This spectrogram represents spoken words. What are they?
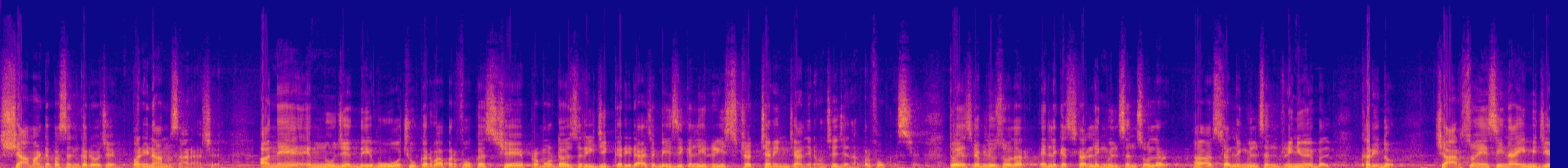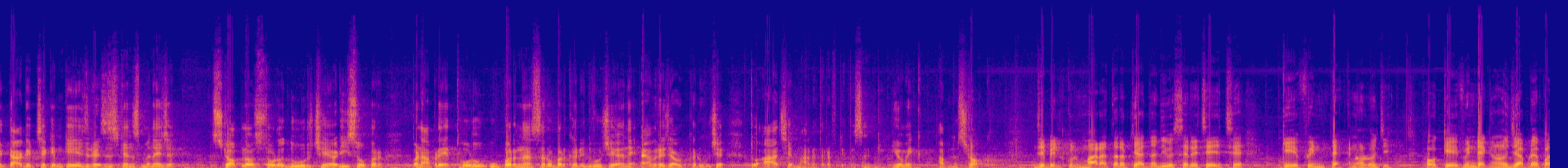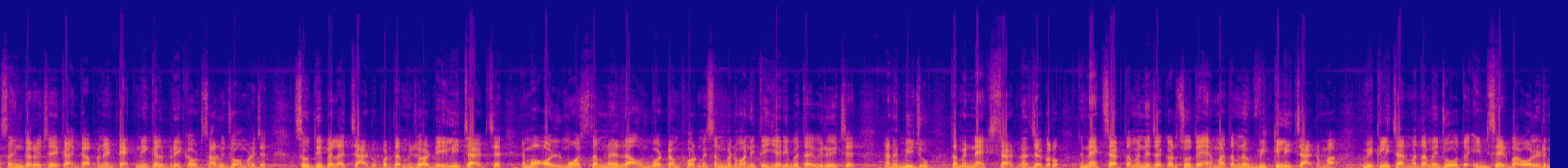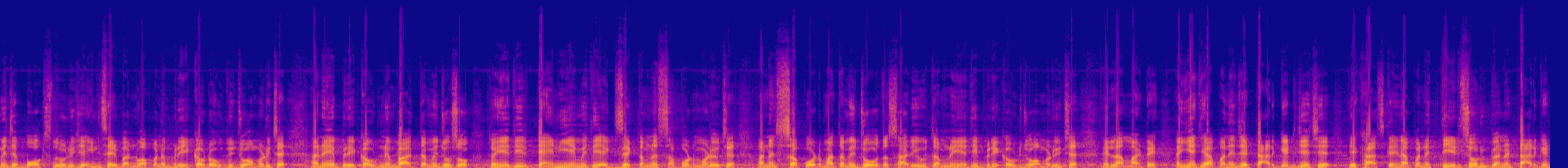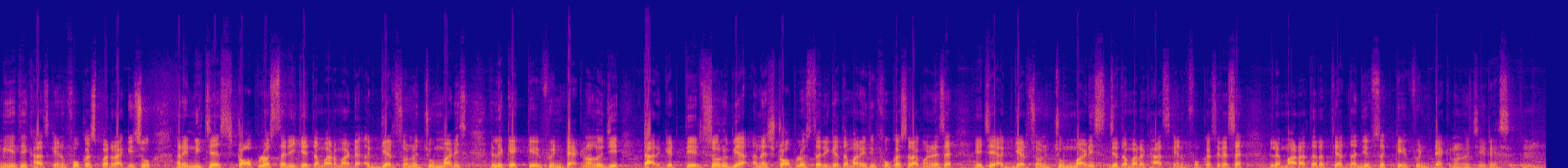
શા માટે પસંદ કર્યો છે? પરિણામ સારા છે. અને એમનું જે દેવું ઓછું કરવા પર ફોકસ છે પ્રમોટર્સ રીજીક કરી રહ્યા છે બેઝિકલી રીસ્ટ્રક્ચરિંગ ચાલી રહ્યું છે જેના પર ફોકસ છે. તો એસડબલ્યુ સોલર એટલે કે Sterling Wilson solar Sterling Wilson renewable ખરીદો. ચારસો એંસીના ઇમિડિયેટ ટાર્ગેટ છે કેમ કે એજ રેઝિસ્ટન્સ બને છે. સ્ટોપ લોસ થોડો દૂર છે અઢીસો પર, પણ આપણે થોડું ઉપરના સ્તરો પર ખરીદવું છે અને એવરેજ આઉટ કરવું છે. તો આ છે મારા તરફથી પસંદગી. યોમિક આપનો સ્ટોક જે, બિલકુલ. મારા તરફથી આજના દિવસે એ છે કેફિન ટેકનોલોજી. હવે કેફિન ટેકનોલોજી આપણે પસંદ કર્યો છે કારણ કે આપણને ટેકનિકલ બ્રેકઆઉટ સારું જોવા મળે છે. સૌથી પહેલાં ચાર્ટ ઉપર તમે જોવા. ડેલી ચાર્ટ છે. એમાં ઓલમોસ્ટ તમને રાઉન્ડ બોટમ ફોર્મેશન બનવાની તૈયારી બતાવી રહી છે. અને બીજું, તમે નેક્સ્ટ ચાર્ટ નજર કરો. તો નેક્સ્ટ ચાર્ટ તમે નજર કરશો તો એમાં તમને વીકલી ચાર્ટમાં વીકલી ચાર્ટમાં તમે જુઓ તો ઇનસાઇડ બાર ઓલરેડી મેં જે બોક્સ દોર્યું છે ઇનસાઇડ બારનું આપણને બ્રેકઆઉટ આવતું જોવા મળ્યું છે. અને એ બ્રેકઆઉટને બાદ તમે જોશો તો અહીંયાથી ટેન ઈએમએથી એક્ઝેક્ટ તમને સપોર્ટ મળ્યો છે. અને સપોર્ટમાં તમે જુઓ તો સારી એવું તમને અહીંયાથી બ્રેકઆઉટ જોવા મળ્યું છે. એટલા માટે અહીંયાથી આપણને જે ટાર્ગેટ જે છે એ ખાસ કરીને આપણને તેરસો રૂપિયાના ટાર્ગેટ અહીંયાથી ખાસ કરીને ફોકસ પર રાખીશું. અને નીચે સ્ટોપ લોસ તરીકે તમારા માટે અગિયારસો ને ચુમ્માળીસ એટલે કે કેફિન ટેકનોલોજી ટાર્ગેટ તેરસો રૂપિયા અને સ્ટોપ લોસ તરીકે તમારે અહીંથી ફોકસ રાખવાનું રહેશે. એ છે અગિયારસો ચુમ્માળીસ જે તમારા ખાસ કરીને ફોકસ રહેશે. એટલે મારા તરફથી આજના દિવસે કેફિન ટેકનોલોજી રહેશે.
